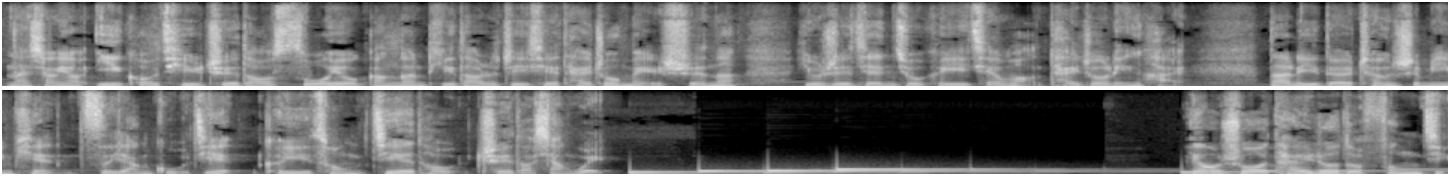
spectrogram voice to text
那想要一口气吃到所有刚刚提到的这些台州美食呢，有时间就可以前往台州临海，那里的城市名片紫阳古街，可以从街头吃到巷尾。要说台州的风景，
